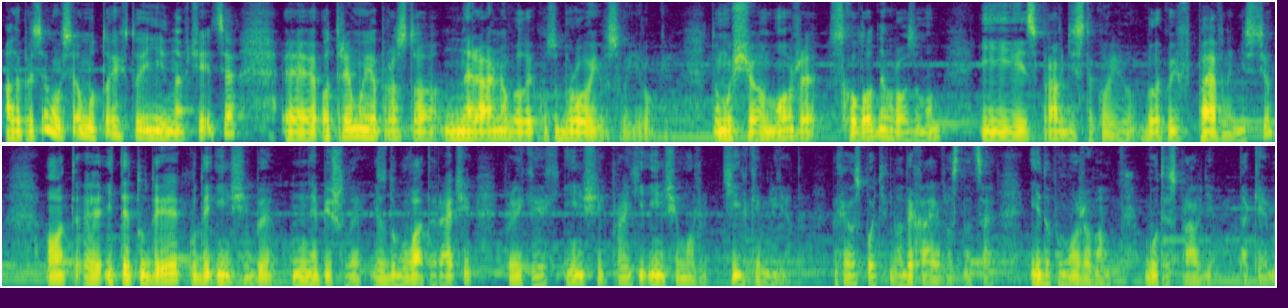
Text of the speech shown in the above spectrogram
Але при цьому всьому той, хто її навчиться, е, отримує просто нереально велику зброю в свої руки, тому що може з холодним розумом і справді з такою великою впевненістю от, е, іти туди, куди інші би не пішли, і здобувати речі, про яких інші, про які інші можуть тільки мріяти. Нехай Господь надихає вас на це і допоможе вам бути справді такими.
